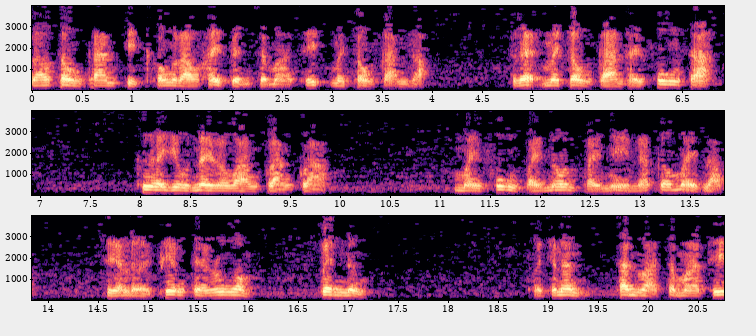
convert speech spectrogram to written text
เราต้องการจิตของเราให้เป็นสมาธิไม่ต้องการหลับ และไม่ต้องการให้ฟุ้งซ่านคืออยู่ในระหว่างกลางกลางไม่ฟุ้งไปโน่นไปนี่แล้วก็ไม่หลับ เสียเลยเพียงแต่รวมเป็นหนึ่ง เพราะฉะนั้นท่านว่าสมาธิ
